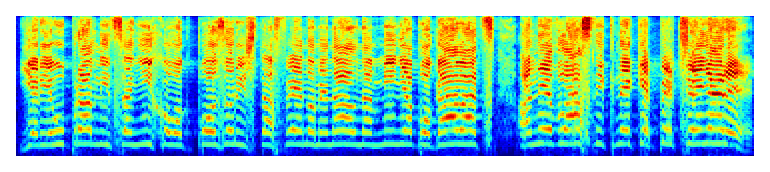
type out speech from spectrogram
jer je upravnica njihovog pozorišta fenomenalna Minja Bogavac, a ne vlasnik neke pečenjare.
